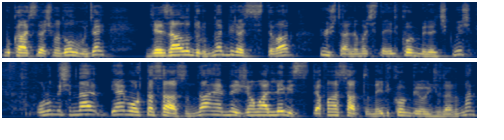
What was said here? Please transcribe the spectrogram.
bu karşılaşmada olmayacak. Cezalı durumda bir asisti var. 3 tane maçı da ilk 11'e çıkmış. Onun dışında hem orta sahasında hem de Jamal Lewis defans hattında ilk 11 oyuncularından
